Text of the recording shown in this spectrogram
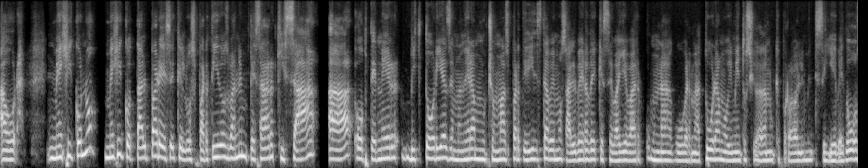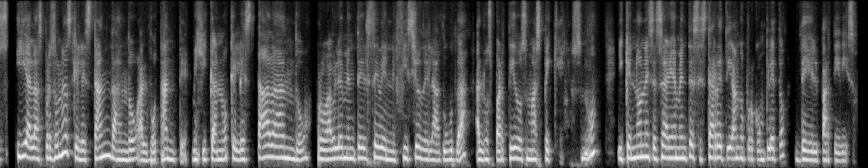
Ahora, México no. México tal parece que los partidos van a empezar quizá a obtener victorias de manera mucho más partidista. Vemos al verde que se va a llevar una gubernatura, Movimiento Ciudadano que probablemente se lleve dos, y a las personas que le están dando al votante mexicano, que le está dando probablemente ese beneficio de la duda a los partidos más pequeños, ¿no? Y que no necesariamente se está retirando por completo del partidismo.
